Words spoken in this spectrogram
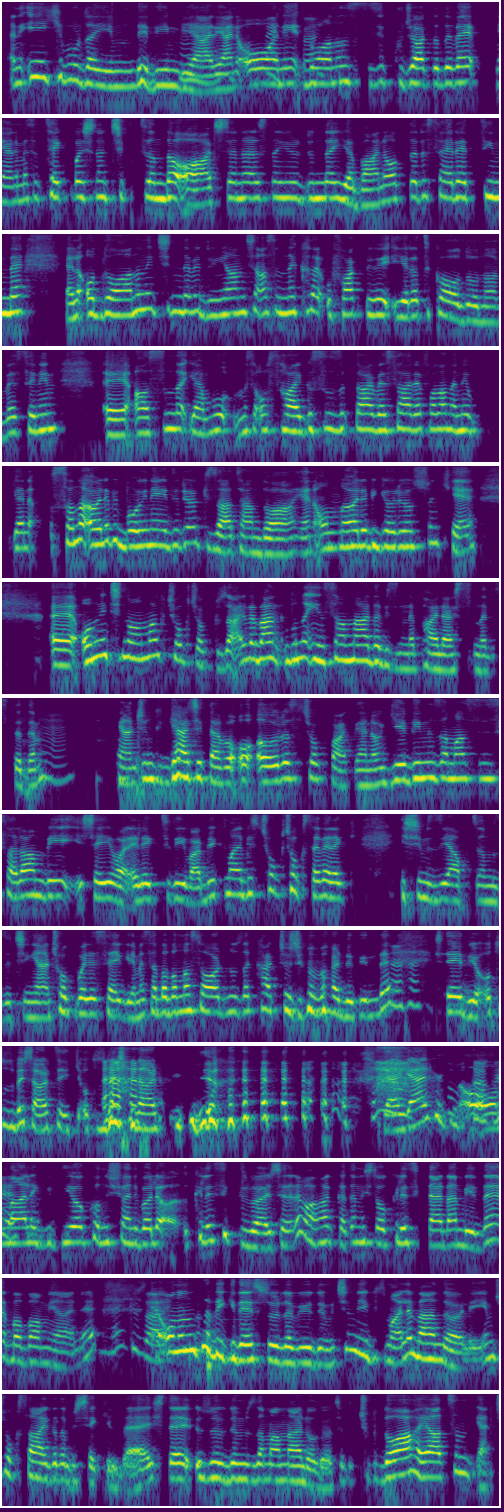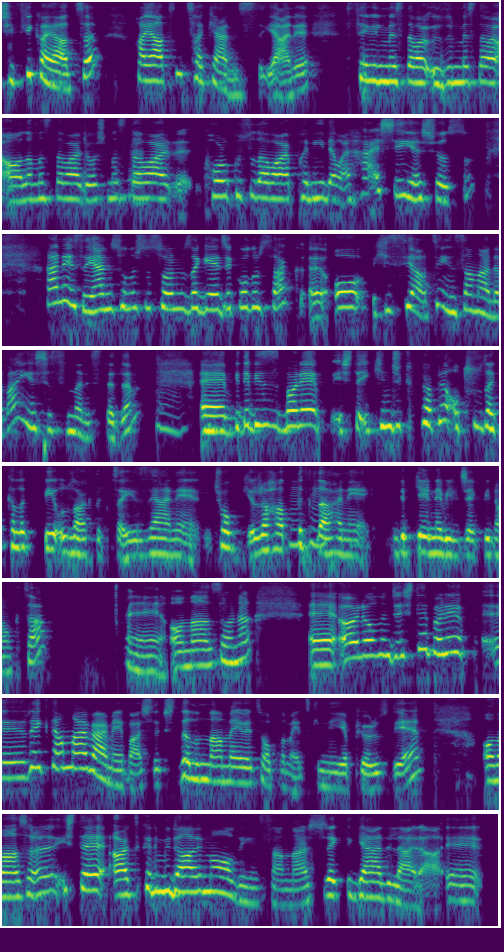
hani iyi ki buradayım dediğim bir yer. Yani o ne hani güzel. doğanın sizi kucakladığı ve yani mesela tek başına çıktığında o ağaçların arasında yürüdüğünde yabani otları seyrettiğinde yani o doğanın içinde ve dünyanın içinde aslında ne kadar ufak bir yaratık olduğunu ve senin e, aslında yani bu mesela o saygısızlıklar vesaire falan hani yani sana öyle bir boyun eğdiriyor ki zaten doğa. Yani onu öyle bir görüyorsun ki e, onun için olmak çok çok güzel ve ben bunu insanlar da bizimle paylaşsınlar istedim. Hı. Yani çünkü gerçekten o, o aurası çok farklı. Yani o girdiğiniz zaman sizi saran bir şeyi var, elektriği var. Büyük ihtimalle biz çok çok severek işimizi yaptığımız için yani çok böyle sevgili. Mesela babama sorduğunuzda kaç çocuğun var dediğinde şey diyor 35 artı 2, 35 bin artı 2 diyor. yani gerçekten o onlarla gidiyor konuşuyor hani böyle klasiktir böyle şeyler ama hakikaten işte o klasiklerden biri de babam yani. Ne E, güzel. onun tabii ki desturuyla büyüdüğüm için büyük ihtimalle ben de öyleyim. Çok saygılı bir şekilde. İşte üzüldüğümüz zamanlar da oluyor tabii. Çünkü doğa hayatın yani çiftlik hayatı hayatın ta kendisi. Yani sevilmesi de var, üzülmesi de var, ağlaması da var, coşması da var, korkusu da var, paniği de var. Her şeyi yaşıyorsun. Her neyse yani sonuçta sorunuza gelecek olursak e, o hissiyatı insanlar da ben yaşasınlar istedim. Ee, bir de biz böyle işte ikinci köprüden 30 dakikalık bir uzaklıktayız. Yani çok rahatlıkla hani gidip gelinebilecek bir nokta. Ondan sonra e, öyle olunca işte böyle e, reklamlar vermeye başladık. İşte dalından meyve toplama etkinliği yapıyoruz diye. Ondan sonra işte artık hani müdavimi oldu insanlar. Sürekli geldiler.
